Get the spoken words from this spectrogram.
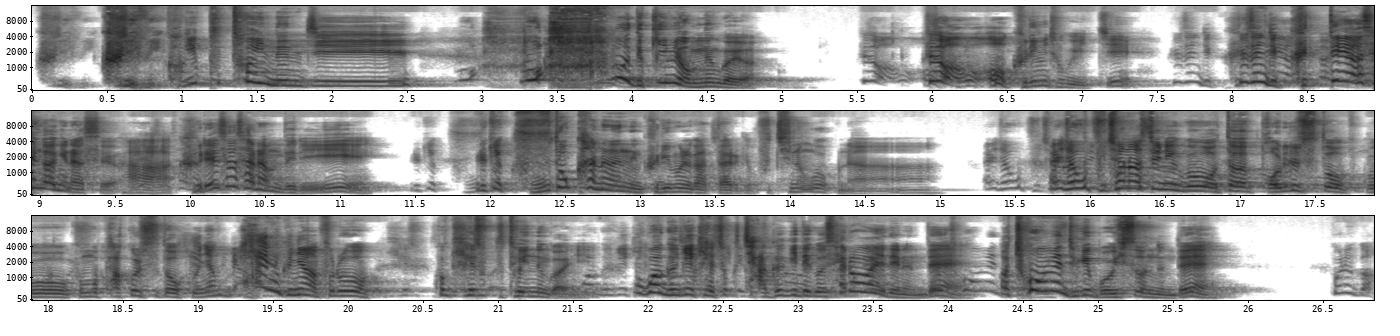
그림이, 그림이 거기 붙어 있는지, 뭐 아무 느낌이 없는 거예요. 그래서, 어, 어 그림이 저기 있지. 그래서 이제 그때야 생각이 났어요. 아, 그래서 사람들이 이렇게 구독하는 그림을 갖다 이렇게 붙이는 거구나. 아니, 저거 붙여놨으니 그 어디다 버릴 수도 없고, 그 뭐 바꿀 수도 없고, 그냥 맨 그냥 앞으로 거기 계속 붙어 있는 거 아니에요. 뭐가 그게 계속 자극이 되고 새로워야 되는데, 아, 처음엔 되게 멋있었는데, 보니까,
